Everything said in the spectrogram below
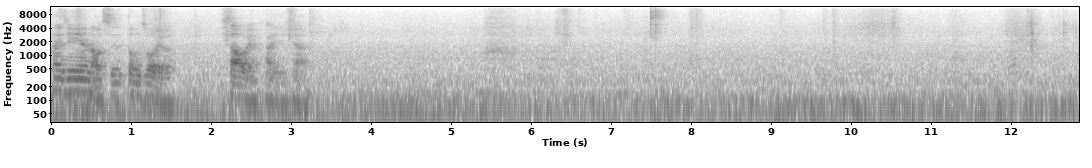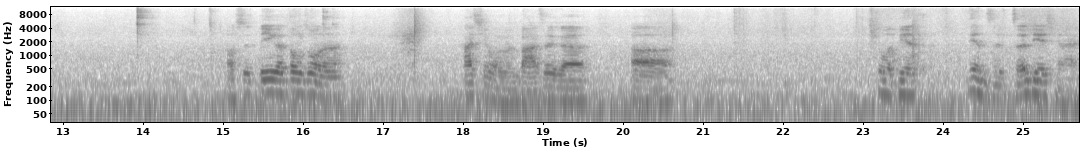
那今天老师动作有稍微换一下。老师第一个动作呢，他请我们把这个呃坐垫垫子折叠起来。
